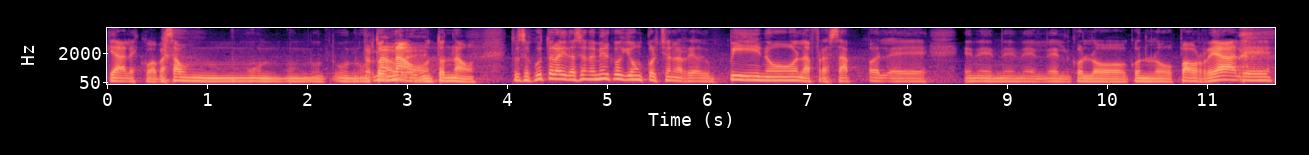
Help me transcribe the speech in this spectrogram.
queda la escoba, pasaba un, un, tornado, un tornado. Entonces, justo la habitación de Mirko quedó un colchón arriba de un pino, la frazapa eh, con, con los pavos reales,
